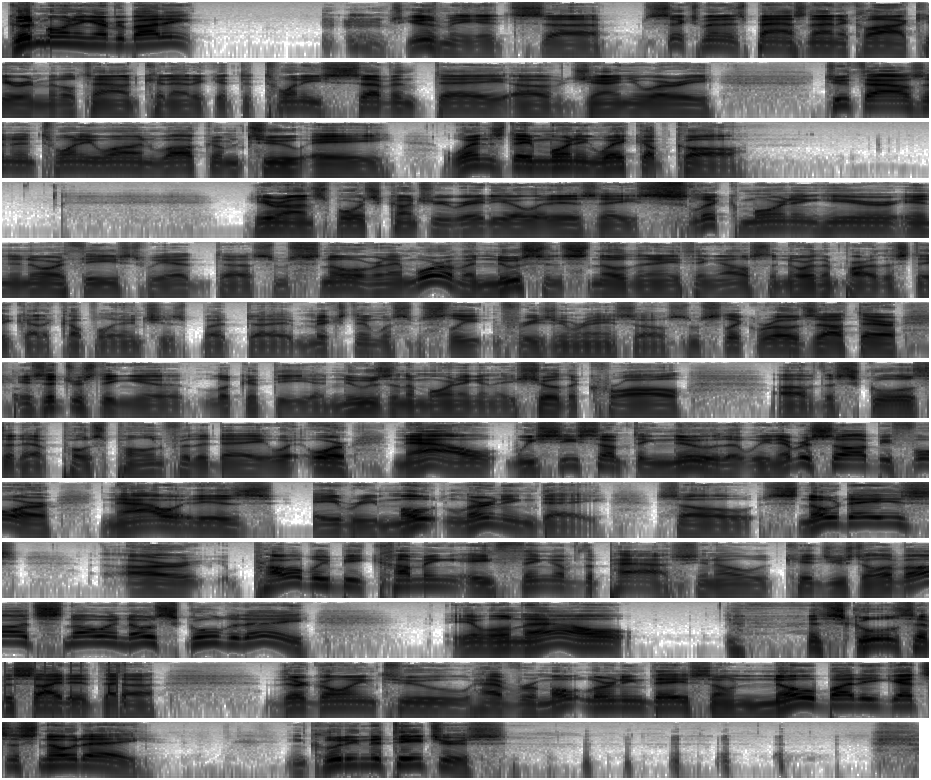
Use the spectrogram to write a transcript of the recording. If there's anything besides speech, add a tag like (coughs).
Good morning, everybody. (clears throat) Excuse me. It's uh, six minutes past nine o'clock here in Middletown, Connecticut, the 27th day of January 2021. Welcome to a Wednesday morning wake up call. Here on Sports Country Radio, it is a slick morning here in the Northeast. We had uh, some snow overnight, more of a nuisance snow than anything else. The northern part of the state got a couple of inches, but uh, mixed in with some sleet and freezing rain. So some slick roads out there. It's interesting. You look at the uh, news in the morning, and they show the crawl of the schools that have postponed for the day. Or now we see something new that we never saw before. Now it is a remote learning day. So snow days are probably becoming a thing of the past. You know, kids used to love, oh, it's snowing, no school today. Yeah, well, now (laughs) schools have decided that uh, they're going to have remote learning day so nobody gets a snow day, including the teachers. (laughs)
